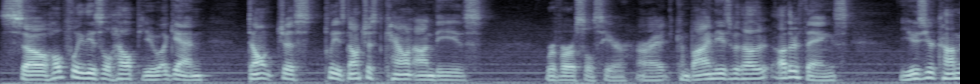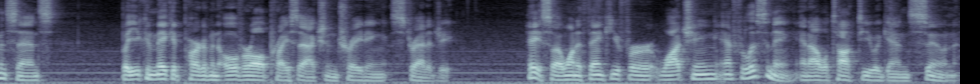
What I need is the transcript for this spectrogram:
So hopefully these will help you. Again, don't just, please don't just count on these reversals here. All right? Combine these with other, other things. Use your common sense, but you can make it part of an overall price action trading strategy. Hey, so I want to thank you for watching and for listening, and I will talk to you again soon.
